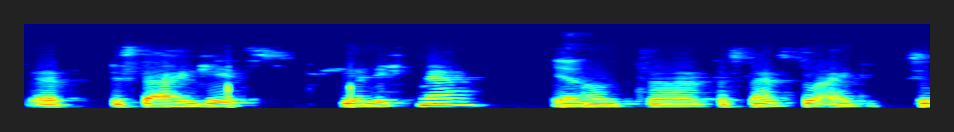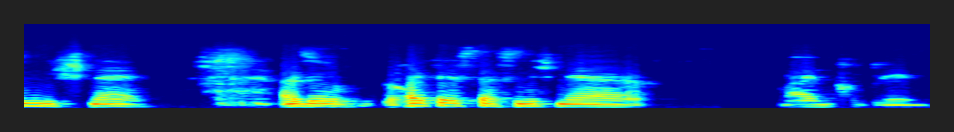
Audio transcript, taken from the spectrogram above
Äh, bis dahin geht's hier nicht mehr. Ja. Und äh, das lernst du eigentlich ziemlich schnell. Also heute ist das nicht mehr mein Problem.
